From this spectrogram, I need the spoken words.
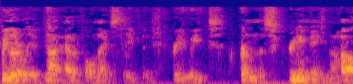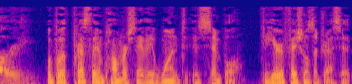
We literally have not had a full night's sleep in three weeks from the screaming, the hollering. What both Presley and Palmer say they want is simple to hear officials address it,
